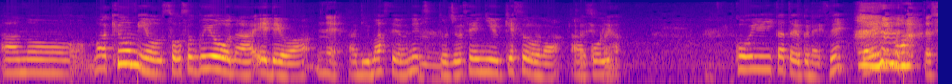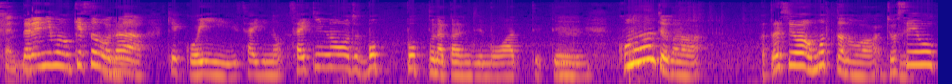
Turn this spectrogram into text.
あのまあ興味を注ぐような絵ではね。ありますよね、うん。ちょっと女性に受けそうなあ確かに。こういうこういう言い方よくないですね。誰にも誰にも受けそうな、結構いい最近の最近のちょっとポッポップな感じもあってて、うん。このなんていうかな私は思ったのは女性を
